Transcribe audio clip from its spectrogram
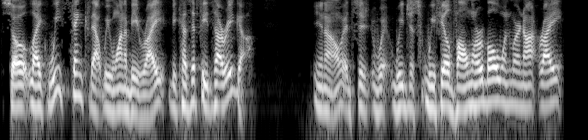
So, like, we think that we want to be right because it feeds our ego. You know, it's just, we just we feel vulnerable when we're not right,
